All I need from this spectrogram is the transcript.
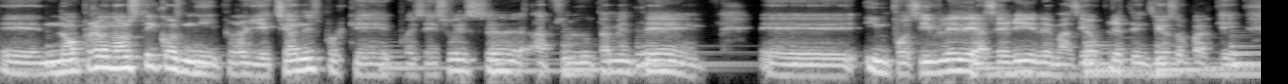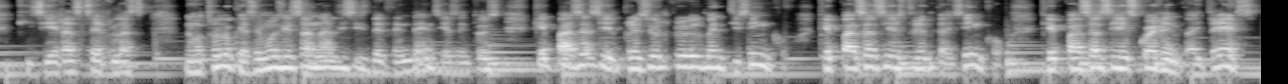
eh, no pronósticos ni proyecciones porque pues eso es eh, absolutamente eh, imposible de hacer y demasiado pretencioso para que quisiera hacerlas. Nosotros lo que hacemos es análisis de tendencias. Entonces, ¿qué pasa si el precio del crudo es 25? ¿Qué pasa si es 35? ¿Qué pasa si es 43?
